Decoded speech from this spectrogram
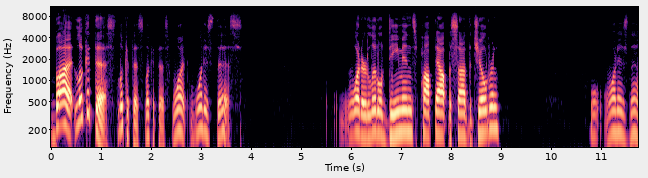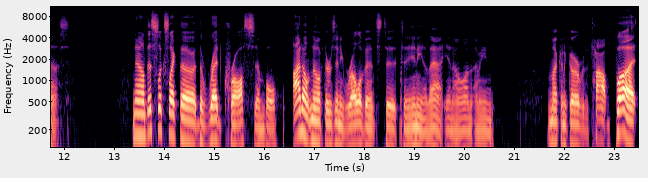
But look at this. Look at this. Look at this. What what is this? What are little demons popped out beside the children? What is this? Now this looks like the the Red Cross symbol I don't know if there's any relevance to, to any of that, you know. I, I mean, I'm not going to go over the top, but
